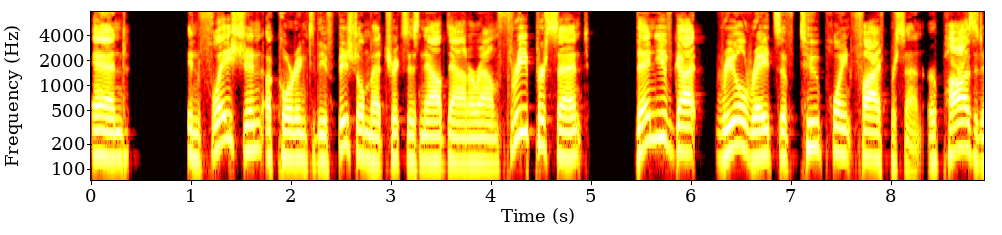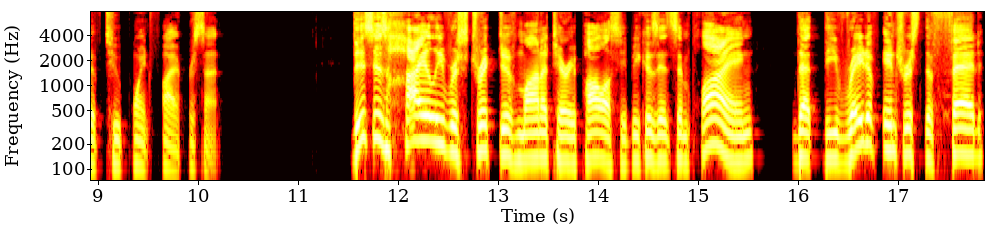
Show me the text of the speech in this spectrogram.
and inflation, according to the official metrics, is now down around 3%, then you've got real rates of 2.5% or positive 2.5%. This is highly restrictive monetary policy because it's implying that the rate of interest the Fed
